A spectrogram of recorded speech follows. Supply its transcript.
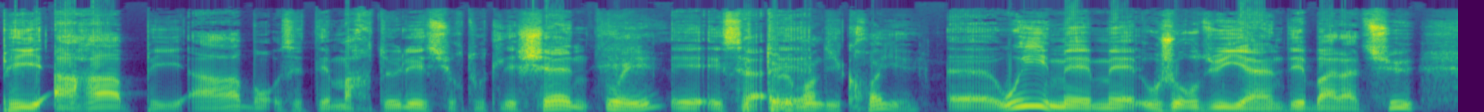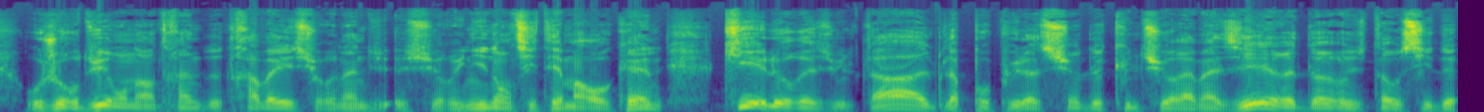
pays arabe, pays arabe. Bon, c'était martelé sur toutes les chaînes. Oui. Et, et ça. tout le monde y croyait. oui, mais mais aujourd'hui, il y a un débat là-dessus. Aujourd'hui, on est en train de travailler sur une sur une identité marocaine qui est le résultat de la population de culture amazir et le résultat aussi de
